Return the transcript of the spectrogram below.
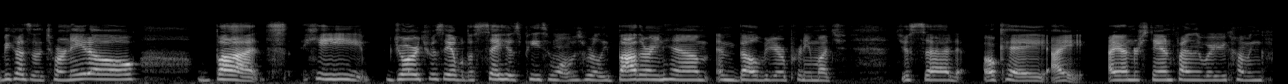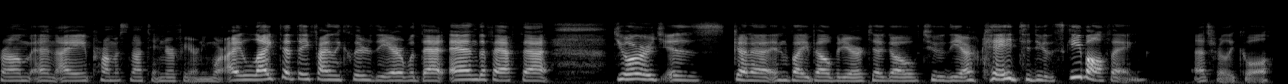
because of the tornado but he George was able to say his piece and what was really bothering him and Belvedere pretty much just said okay I I understand finally where you're coming from and I promise not to interfere anymore. I like that they finally cleared the air with that and the fact that George is gonna invite Belvedere to go to the arcade to do the skee ball thing. That's really cool.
